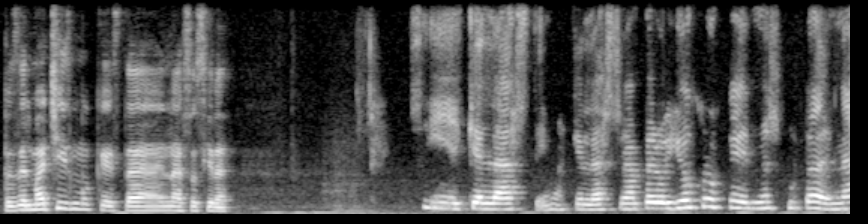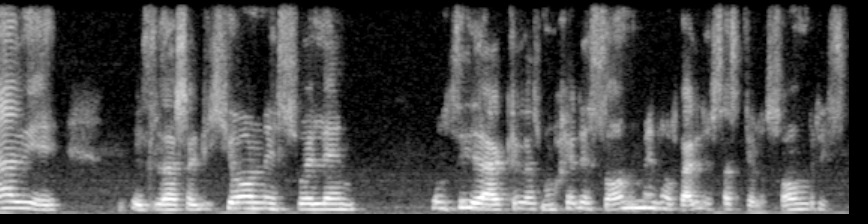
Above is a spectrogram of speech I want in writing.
pues del machismo que está en la sociedad. Sí, qué lástima, qué lástima, pero yo creo que no es culpa de nadie pues las religiones suelen considerar que las mujeres son menos valiosas que los hombres.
